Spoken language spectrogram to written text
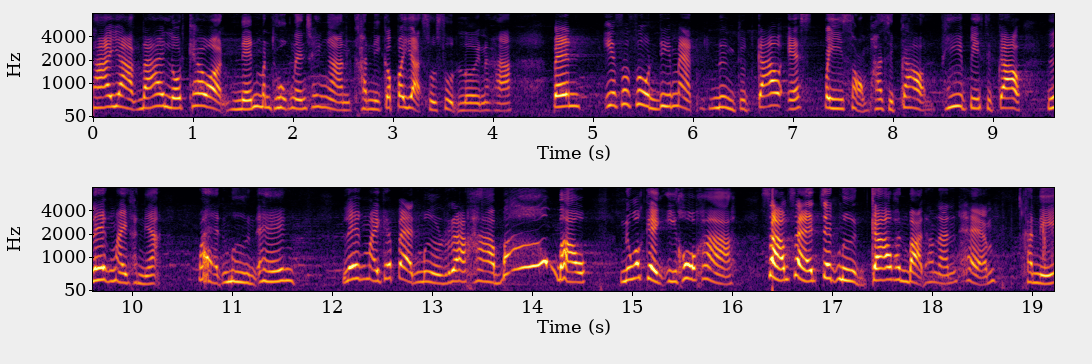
ถ้าอยากได้รถแค่ว่าเน้นบรรทุกเน้นใช้งาน คันนี้ก็ประหยัดสุดๆเลยนะคะ เป็น Isuzu D-Max 1.9S ปี 2019 พี่ปี 19 เลขไม่คันนี้80,000 เอง เลขไม่แค่ 80,000 ราคาเบาเบานึกว่าเก่งอีโคค่ะ 379,000 บาทเท่านั้น แถมคันนี้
